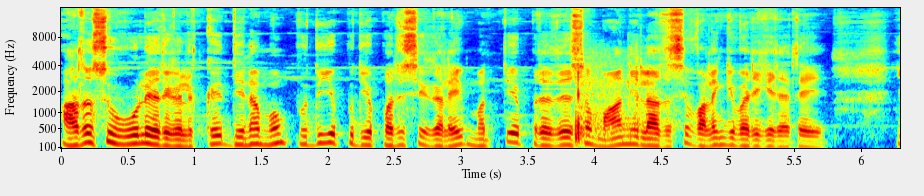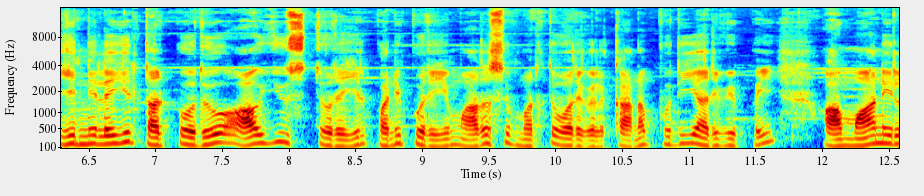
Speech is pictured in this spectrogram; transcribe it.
அரசு ஊழியர்களுக்கு தினமும் புதிய புதிய பரிசுகளை மத்திய பிரதேச மாநில அரசு வழங்கி வருகிறது. இந்நிலையில் தற்போது ஆயுஷ் துறையில் பணிபுரியும் அரசு மருத்துவர்களுக்கான புதிய அறிவிப்பை அம்மாநில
